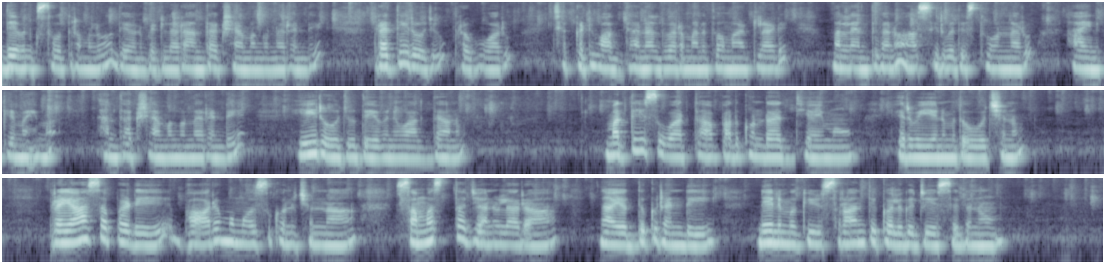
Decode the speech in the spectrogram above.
దేవునికి స్తోత్రములు. దేవుని బిడ్డలారా అంతా క్షేమంగా ఉన్నారండి. ప్రతిరోజు ప్రభువారు చక్కటి వాగ్దానాల ద్వారా మనతో మాట్లాడి మనల్ని ఎంతగానో ఆశీర్వదిస్తూ ఉన్నారు. ఆయనకే మహిమ. అంతా క్షేమంగా ఉన్నారండి. ఈరోజు దేవుని వాగ్దానం. మత్తీసు వార్త పదకొండో అధ్యాయము ఇరవై ఎనిమిదో వచనం. ప్రయాసపడి భారము మోసుకొనుచున్న సమస్త జనులరా నా యొద్దకు రండి. నేను మీకు విశ్రాంతి కలుగజేసేదను.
